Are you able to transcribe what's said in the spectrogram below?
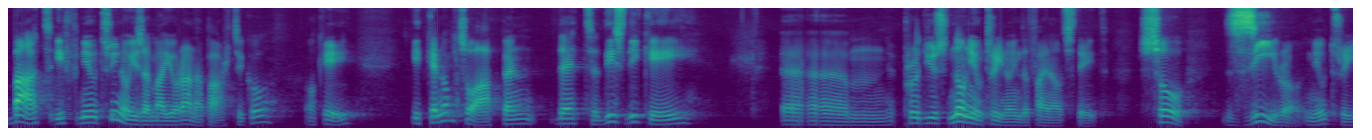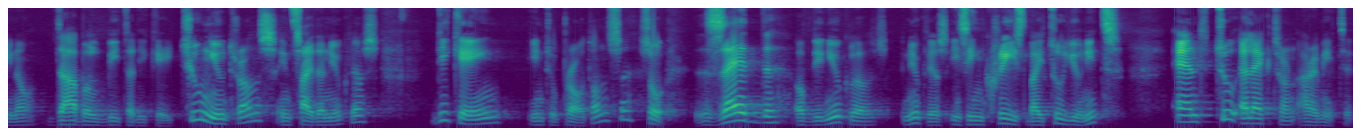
but if neutrino is a Majorana particle, okay, it can also happen that this decay um, produce no neutrino in the final state. So zero neutrino, double beta decay. Two neutrons inside the nucleus decaying into protons. So Z of the nucleus, nucleus is increased by two units and two electrons are emitted.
